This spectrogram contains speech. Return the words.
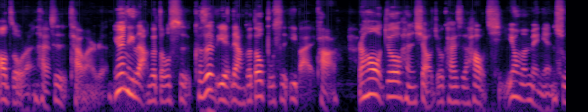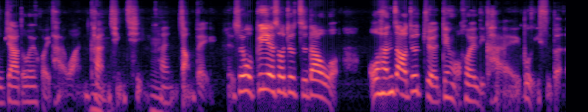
澳洲人还是台湾人，因为你两个都是，可是也两个都不是一百趴。然后就很小就开始好奇，因为我们每年暑假都会回台湾看亲戚、看长辈，所以我毕业的时候就知道我，我很早就决定我会离开布里斯本。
